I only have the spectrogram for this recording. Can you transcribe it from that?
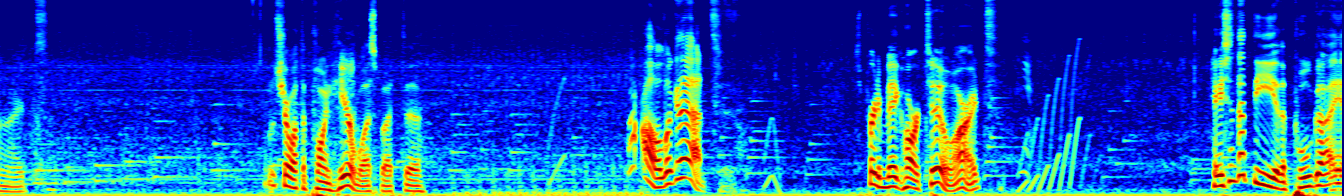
Alright. I'm not sure what the point here was, but, uh... Oh, look at that! Pretty big heart, too. Alright. Hey, isn't that the, uh, the pool guy?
